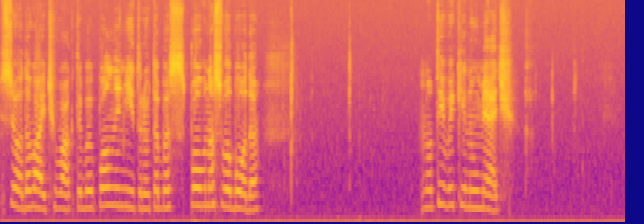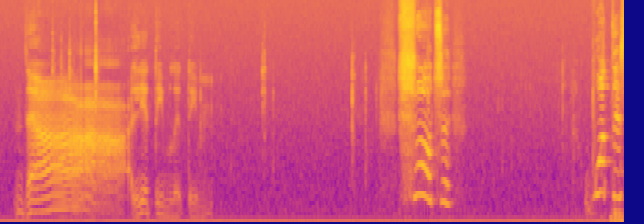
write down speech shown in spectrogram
Все, давай, чувак, тебе повний нітро, в тебе повна свобода. Ну ти викинув м'яч. Да, летим, летим. Що це? What is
